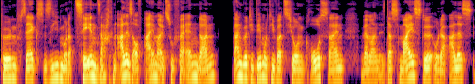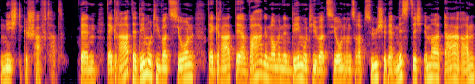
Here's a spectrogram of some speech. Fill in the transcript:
fünf, sechs, sieben oder zehn Sachen alles auf einmal zu verändern, dann wird die Demotivation groß sein, wenn man das meiste oder alles nicht geschafft hat. Denn der Grad der Demotivation, der Grad der wahrgenommenen Demotivation unserer Psyche, der misst sich immer daran,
